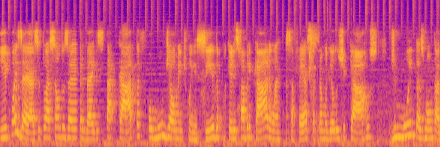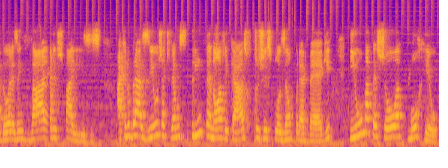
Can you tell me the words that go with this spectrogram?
E, pois é, a situação dos airbags Takata ficou mundialmente conhecida porque eles fabricaram essa peça para modelos de carros de muitas montadoras em vários países. Aqui no Brasil já tivemos 39 casos de explosão por airbag e uma pessoa morreu.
